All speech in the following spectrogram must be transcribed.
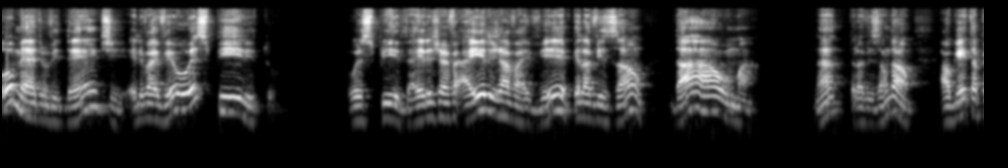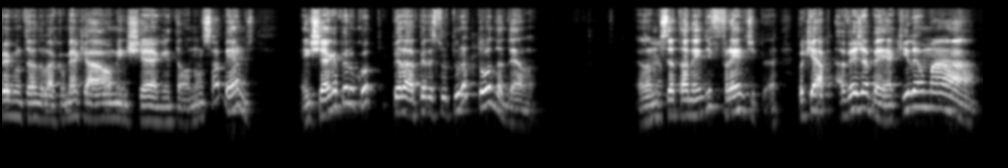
O médium vidente, ele vai ver o espírito, o espírito, aí ele já vai, aí ele já vai ver pela visão da alma, né? Pela visão da alma. Alguém está perguntando lá como é que a alma enxerga, então, não sabemos. Enxerga pelo corpo, pela, pela estrutura toda dela. Ela não é. precisa estar nem de frente, porque veja bem, aquilo é uma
